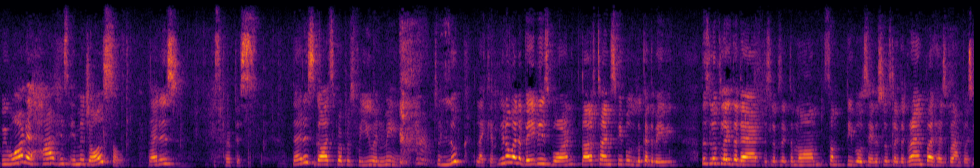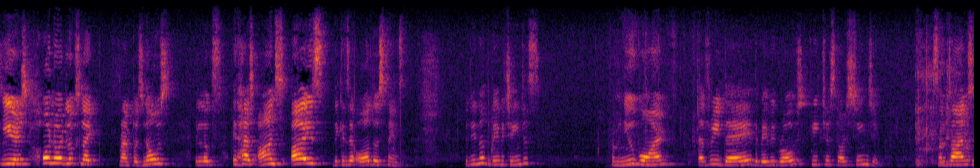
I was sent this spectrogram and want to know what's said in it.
We want to have his image also. That is his purpose. That is God's purpose for you and me to look like Him. You know, when a baby is born, a lot of times people look at the baby. This looks like the dad, this looks like the mom. Some people say this looks like the grandpa, it has grandpa's ears. Oh no, it looks like grandpa's nose. It looks it has aunt's eyes. They can say all those things. But do you know the baby changes? From a newborn, every day the baby grows, features starts changing. Sometimes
